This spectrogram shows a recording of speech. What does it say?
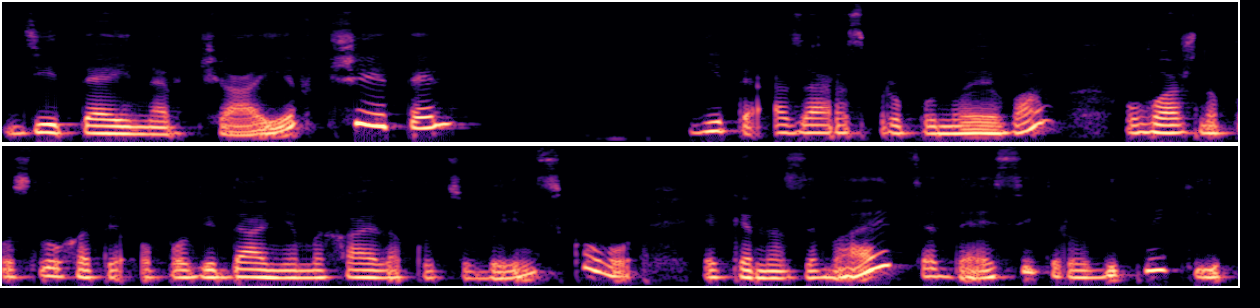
дітей навчає вчитель. Діти, а зараз пропоную вам уважно послухати оповідання Михайла Коцюбинського, яке називається Десять робітників.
